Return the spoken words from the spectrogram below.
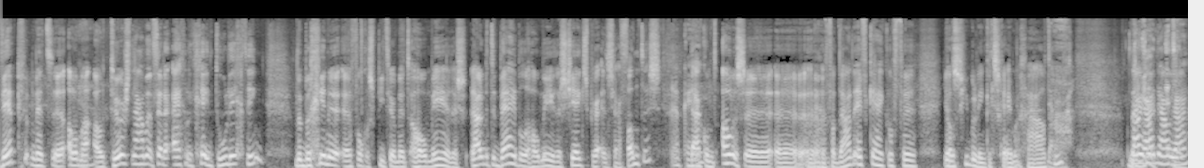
web met allemaal auteursnamen. Verder eigenlijk geen toelichting. We beginnen eh, volgens Pieter met Homerus. Nou, met de Bijbel, Homerus, Shakespeare en Cervantes. Daar komt alles eh, eh, eh, vandaan. Even kijken of eh, Jan Siebelink het schema gehaald heeft. Nou ja, nou ja.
